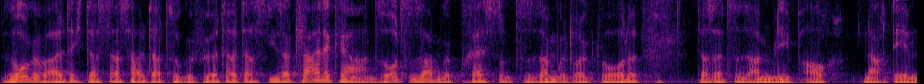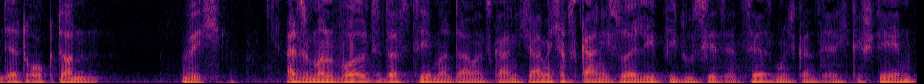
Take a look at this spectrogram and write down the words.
So gewaltig, dass das halt dazu geführt hat, dass dieser kleine Kern so zusammengepresst und zusammengedrückt wurde, dass er zusammenblieb, auch nachdem der Druck dann wich. Also man wollte das Thema damals gar nicht haben. Ich habe es gar nicht so erlebt, wie du es jetzt erzählst, muss ich ganz ehrlich gestehen.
